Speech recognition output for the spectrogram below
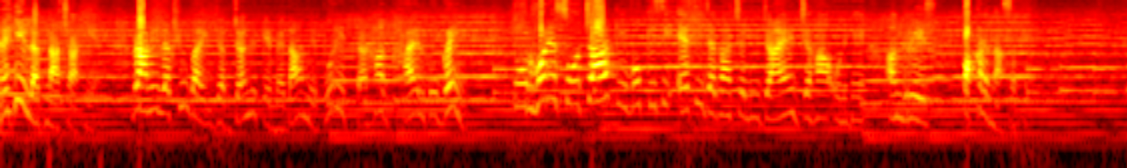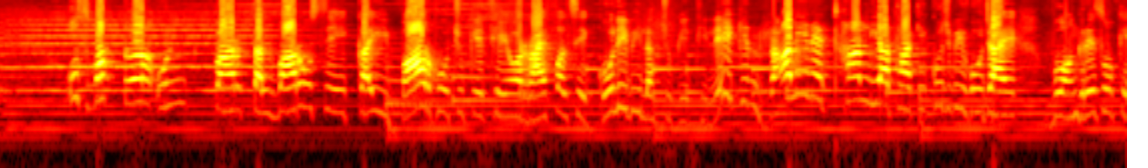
नहीं लगना चाहिए। रानी लक्ष्मीबाई जब जंग के मैदान में पूरी तरह घायल हो गई तो उन्होंने सोचा कि वो किसी ऐसी जगह चली जाएँ जहाँ उन्हें अंग्रेज़ पकड़ ना सके। उस वक्त उन पर तलवारों से कई बार हो चुके थे और राइफल से गोली भी लग चुकी थी। लेकिन रानी ने ठान लिया था कि कुछ भी हो जाए, वो अंग्रेज़ों के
